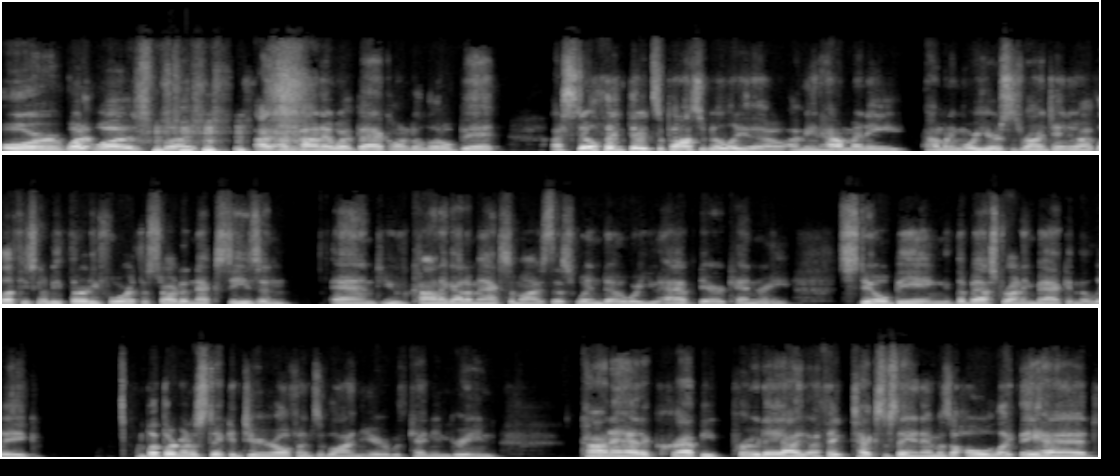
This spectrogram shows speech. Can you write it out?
or what it was, but I, I kind of went back on it a little bit. I still think that it's a possibility, though. I mean, how many how many more years does Ryan Tannehill have left? He's going to be 34 at the start of next season, and you've kind of got to maximize this window where you have Derrick Henry still being the best running back in the league. But they're going to stick interior offensive line here with Kenyon Green. Kind of had a crappy pro day. I, I think Texas A&M as a whole, like they had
